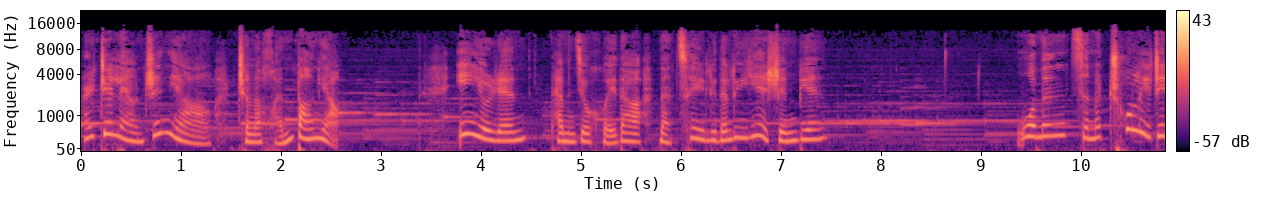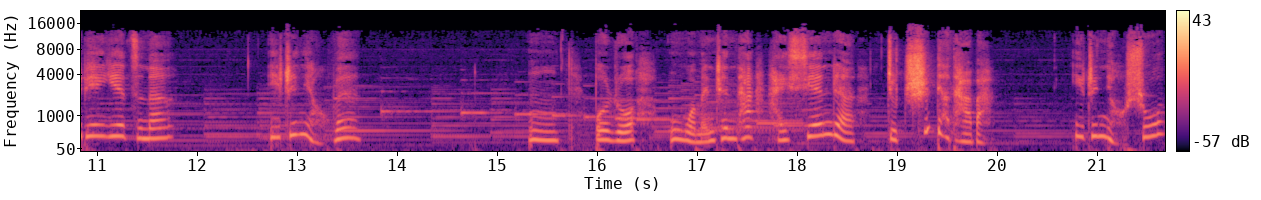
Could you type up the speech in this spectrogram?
而这两只鸟成了环保鸟，一有人，它们就回到那翠绿的绿叶身边。我们怎么处理这片叶子呢？一只鸟问。嗯，不如我们趁它还鲜着，就吃掉它吧。一只鸟说。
